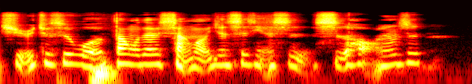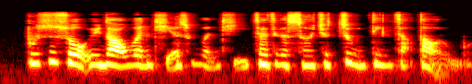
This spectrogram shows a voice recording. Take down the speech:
觉，就是我当我在想某一件事情的时时候，好像是不是说我遇到问题，而是问题在这个时候就注定找到了我，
